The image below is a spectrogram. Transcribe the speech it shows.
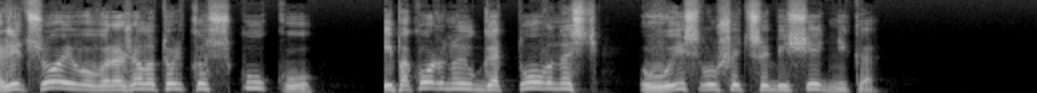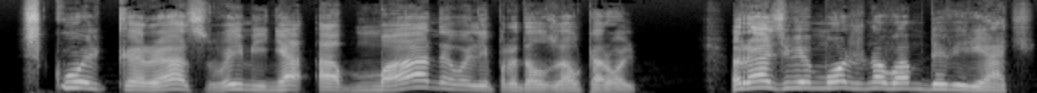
Лицо его выражало только скуку и покорную готовность выслушать собеседника. «Сколько раз вы меня обманывали!» — продолжал король. «Разве можно вам доверять?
